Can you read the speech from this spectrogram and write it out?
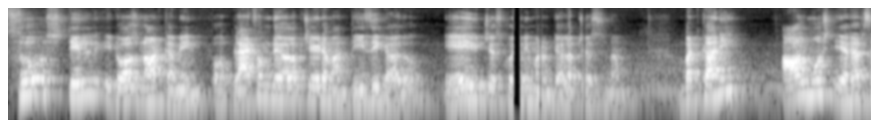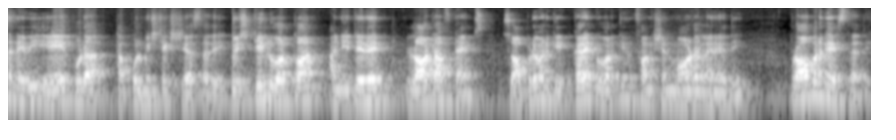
so still it was not coming ఒక ప్లాట్ఫామ్ డెవలప్ చేయడం అంత ఈజీ కాదు. ఏ యూజ్ చేసుకొని మనం డెవలప్ చేస్తున్నాం. బట్ కానీ ఆల్మోస్ట్ ఎర్రర్స్ అనేవి ఏ కూడా తప్పులు మిస్టేక్స్ చేస్తుంది. We still work on and iterate lot of times so అప్పుడే మనకి కరెక్ట్ వర్కింగ్ ఫంక్షన్ మోడల్ అనేది ప్రాపర్గా ఇస్తుంది.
